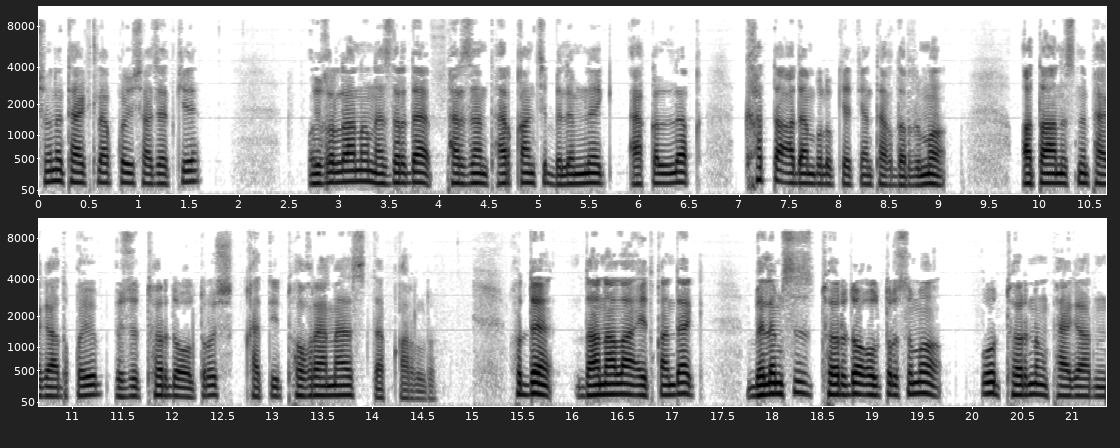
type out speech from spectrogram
shuni ta'kidlab qo'yish hojatki uyg'urlarning nazarida farzand har qancha bilimlik aqlliq katta odam bo'lib ketgan taqdirdami ota onasini pagadi qo'yib o'zi to'rda o'ltirish qat'iy to'g'ri emas deb qaraldi. Xuddi donolar aytgandek bilimsiz to'rda o'ltirsimi u to'rning pagadin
